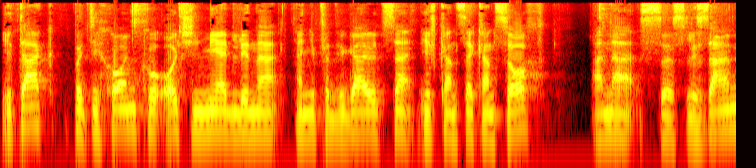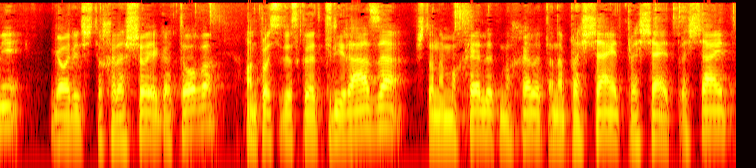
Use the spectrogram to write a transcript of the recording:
И так потихоньку, очень медленно они продвигаются, и в конце концов она с слезами говорит, что хорошо, я готова. Он просит ее сказать три раза, что она мухелет, мухелет, она прощает, прощает, прощает.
